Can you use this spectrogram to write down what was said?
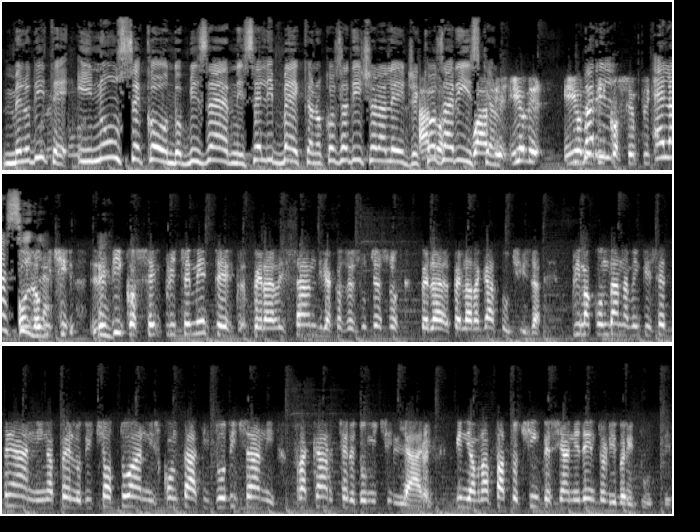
Me lo dite in un secondo, Biserni, se li beccano, cosa dice la legge, allora, cosa rischiano? Guardi, io le, io le dico, semplic- è la sigla. Le eh. dico semplicemente per Alessandria cosa è successo per la, per la ragazza uccisa. Prima condanna 27 anni, in appello 18 anni, scontati 12 anni fra carcere domiciliari quindi avranno fatto 5-6 anni dentro liberi tutti.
